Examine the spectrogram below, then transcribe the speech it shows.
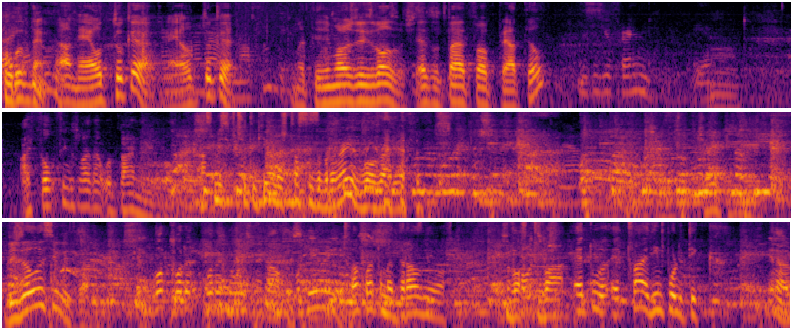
Хубав ден. А, не е от тук, не е от тук. Ма ти не можеш да извозваш. Ето това е твой приятел. This is your friend. Yeah. I thought things like that were banned in Bulgaria. Аз мислех, че такива неща са забранени в България. Виждал ли си го това? What, what, what annoys me about this? Here he is. Това, което ме дразни в, в това, ето, е, това е един политик, you know,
